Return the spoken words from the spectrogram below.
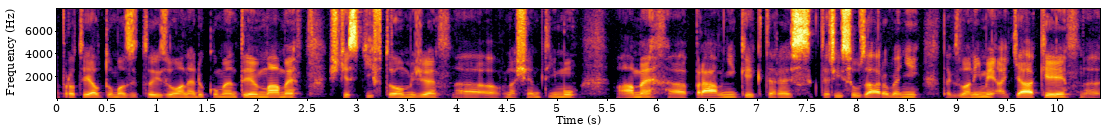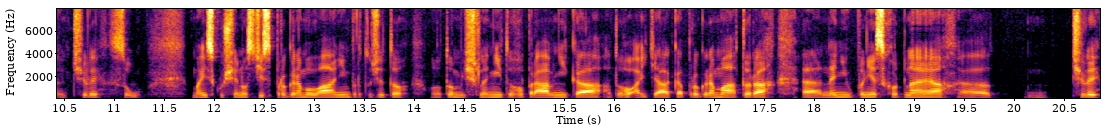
pro ty automatizované dokumenty. Máme štěstí v tom, že v našem týmu máme právníky, které, kteří jsou zároveň takzvanými ITáky, čili jsou, mají zkušenosti s programováním, protože to, ono to myšlení toho právníka a toho ITáka, programátora není úplně shodné a Čili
